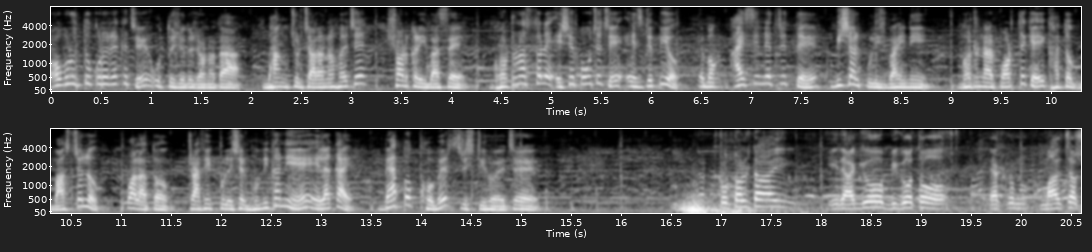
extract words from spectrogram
অবরুদ্ধ করে রেখেছে উত্তেজিত জনতা। ভাঙচুর চালানো হয়েছে সরকারি বাসে। ঘটনাস্থলে এসে পৌঁছেছে এসডিপিও এবং আইসির নেতৃত্বে বিশাল পুলিশ বাহিনী। ঘটনার পর থেকেই ঘাতক বাস চালক, পলাতক, ট্রাফিক পুলিশের ভূমিকা নিয়ে এলাকায় ব্যাপক ক্ষোভের সৃষ্টি হয়েছে। টোটালটাই এর আগেও বিগত এক মালচার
